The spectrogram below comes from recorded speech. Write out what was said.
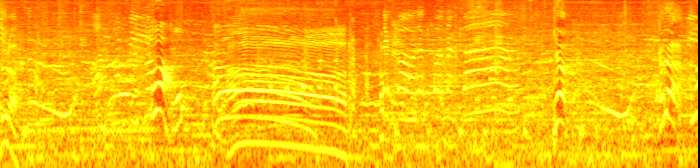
눌러. 우와! 아. 야! 가자! 우와!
